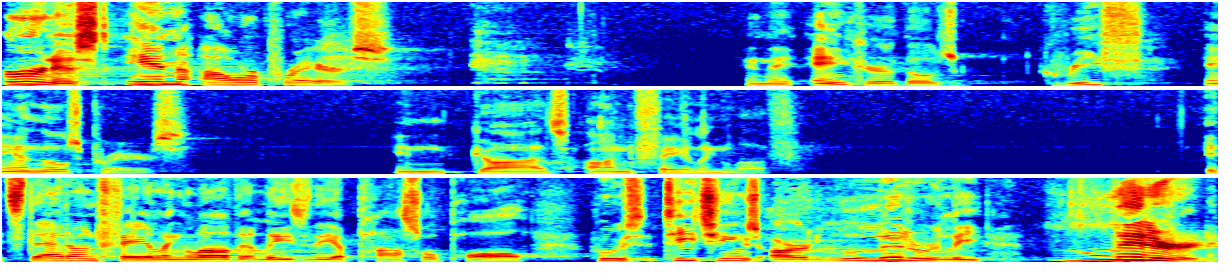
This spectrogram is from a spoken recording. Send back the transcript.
earnest in our prayers. And they anchor those grief and those prayers in God's unfailing love. It's that unfailing love that leads the Apostle Paul, whose teachings are literally littered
